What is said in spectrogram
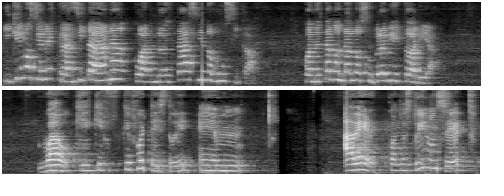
y qué emociones transita Dana cuando está haciendo música? Cuando está contando su propia historia. Wow, qué, qué, qué fuerte esto, ¿eh? eh, a ver, cuando estoy en un set,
